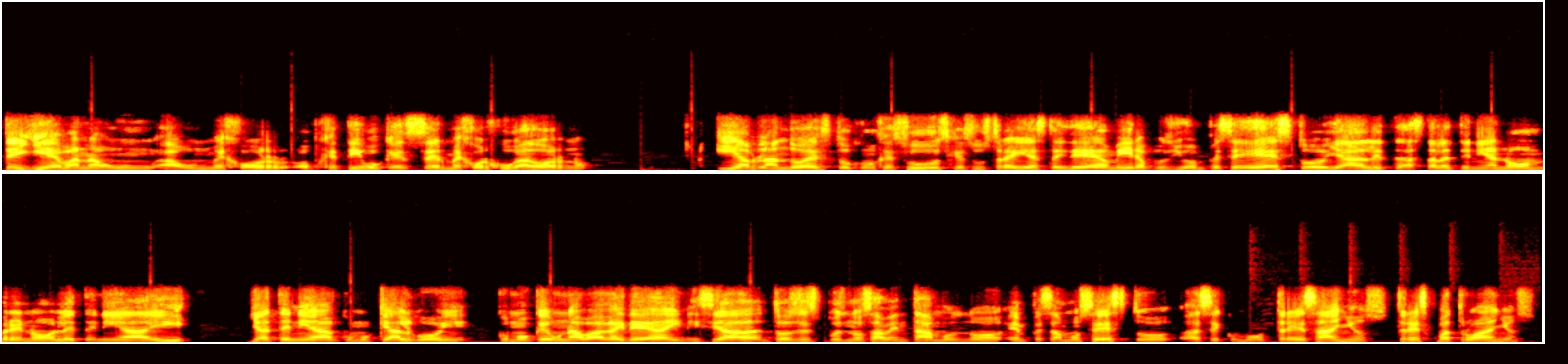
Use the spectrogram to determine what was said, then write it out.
te llevan a un, a un mejor objetivo, que es ser mejor jugador, ¿no? Y hablando esto con Jesús, Jesús traía esta idea, mira, pues yo empecé esto, ya hasta le tenía nombre, ¿no? Le tenía ahí, ya tenía como que algo, como que una vaga idea iniciada, entonces pues nos aventamos, ¿no? Empezamos esto hace como tres años, tres, cuatro años,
